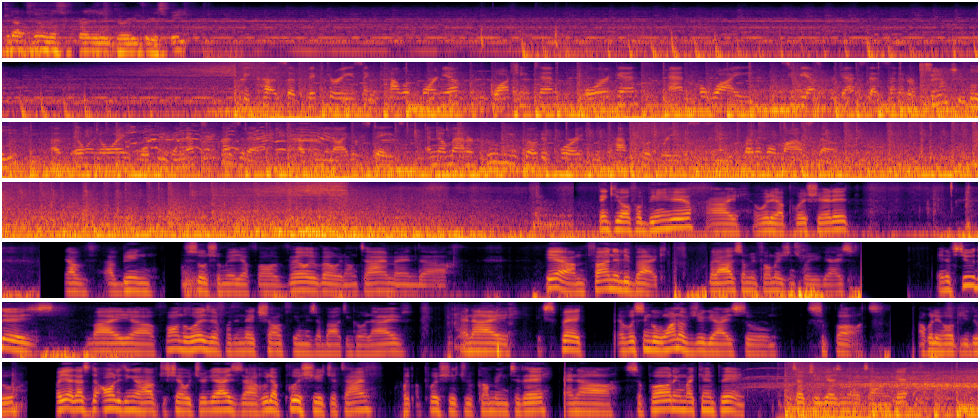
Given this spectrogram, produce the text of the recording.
Good afternoon, Mr. President. You ready for your speech? because of victories in California, Washington, Oregon, and Hawaii. CBS projects that Senator Nancy Pelosi of Illinois will be the next president of the United States. And no matter who you voted for, you have to agree this is an incredible milestone. Thank you all for being here. I really appreciate it. I've, I've been social media for a very, very long time. And uh, yeah, I'm finally back. But I have some information for you guys. In a few days, my uh, fundraiser for the next short film is about to go live. And I expect every single one of you guys to support. I really hope you do. But yeah, that's the only thing I have to share with you guys. I really appreciate your time. I appreciate you coming today and uh, supporting my campaign. Talk to you guys another time, okay?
